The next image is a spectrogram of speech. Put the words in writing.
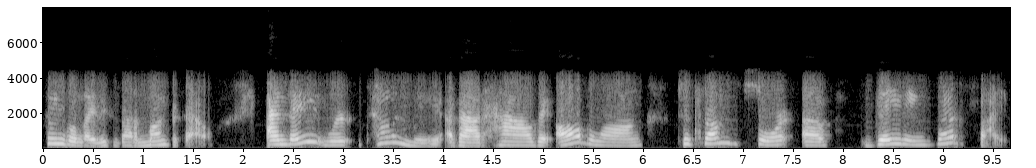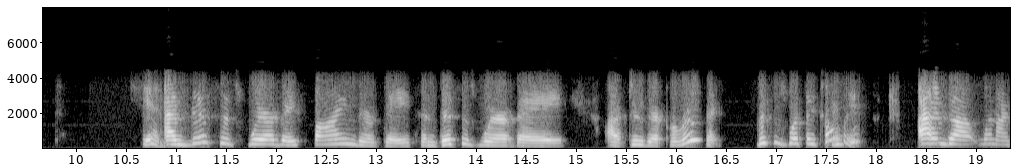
single ladies about a month ago, and they were telling me about how they all belong to some sort of dating website. Yes. And this is where they find their dates, and this is where they uh, do their perusing. This is what they told me. And uh, when I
